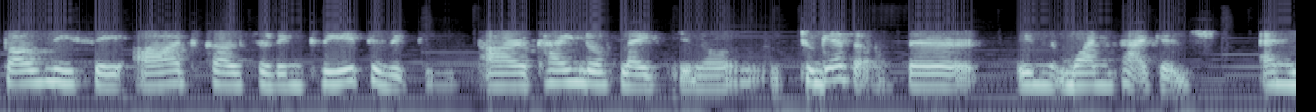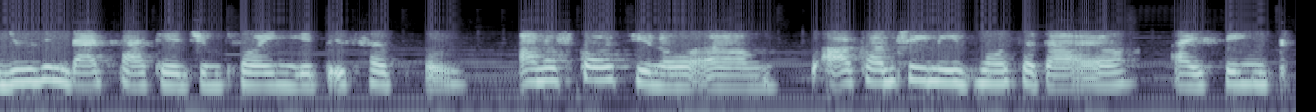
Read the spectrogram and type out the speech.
probably say art, culture, and creativity are kind of like, you know, together. They're in one package. And using that package, employing it is helpful. And of course, you know, um, our country needs more satire. I think,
